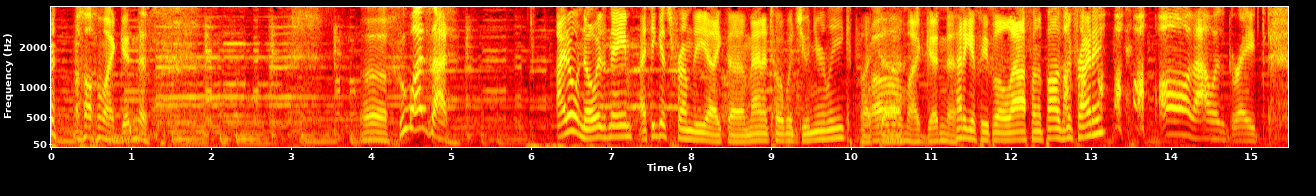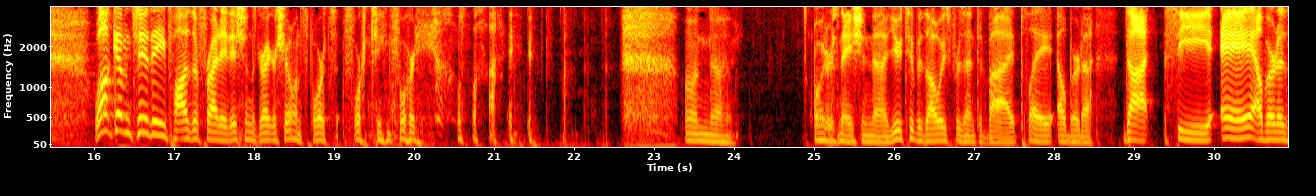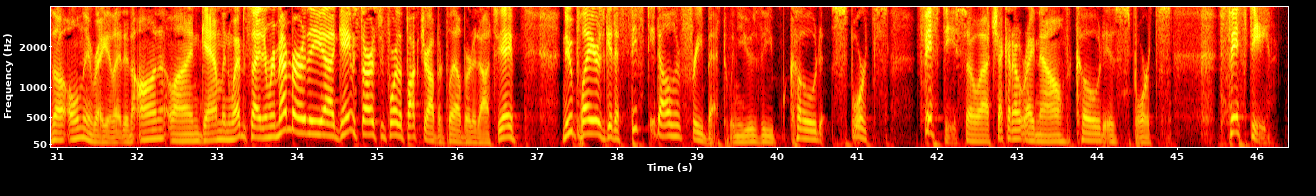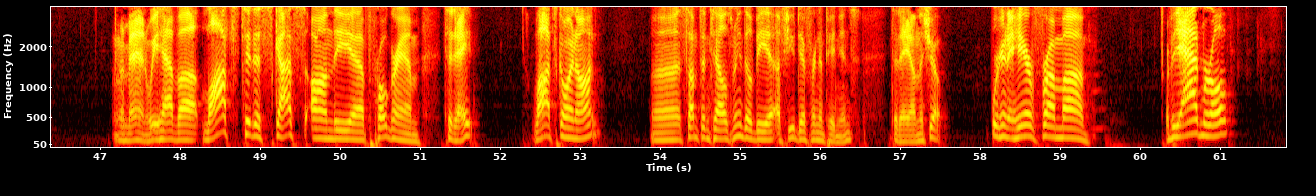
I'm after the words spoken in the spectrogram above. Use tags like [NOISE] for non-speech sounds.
[LAUGHS] oh my goodness. Uh, who was that? I don't know his name. I think it's from the uh, like the Manitoba Junior League. But Oh uh, my goodness. how to get people to laugh on a positive [LAUGHS] Friday? Oh, that was great. Welcome to the Positive Friday edition of the Gregor Show on Sports 1440 live [LAUGHS] on uh, Oilers Nation. Uh, YouTube is always presented by PlayAlberta.ca, Alberta's uh, only regulated online gambling website. And remember, the uh, game starts before the puck drop at PlayAlberta.ca. New players get a $50 free bet when you use the code SPORTS50. So uh, check it out right now. The code is SPORTS50. Oh, Man, we have uh, lots to discuss on the uh, program today. Lots going on. Uh, something tells me there'll be a few different opinions today on the show. We're going to hear from uh, the Admiral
